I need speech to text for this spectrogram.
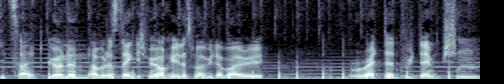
die Zeit gönnen. Aber das denke ich mir auch jedes Mal wieder bei Red Dead Redemption.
